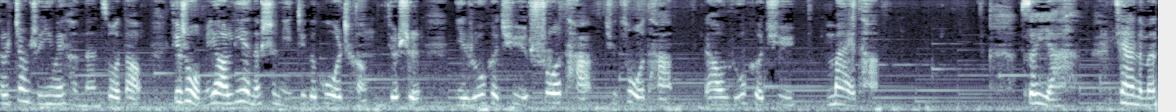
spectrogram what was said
他说，正是因为很难做到，就是我们要练的是你这个过程，就是你如何去说它、去做它，然后如何去卖它。所以啊，亲爱的们。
